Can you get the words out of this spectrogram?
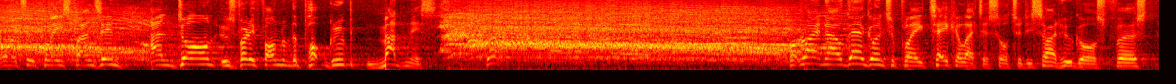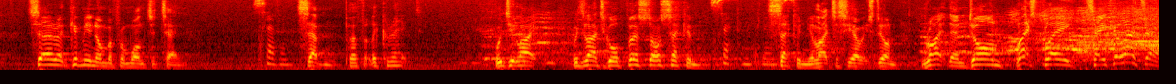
one or two police fans in. And Dawn, who's very fond of the pop group Madness. But, right now, they're going to play Take a Letter, so to decide who goes first, Sarah, give me a number from one to ten. Seven. Seven, perfectly correct. Would you like would you like to go first or second? Second, please. Second, you like to see how it's done. Right then, Dawn, let's play Take a Letter.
